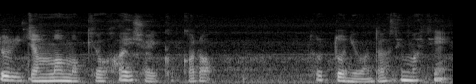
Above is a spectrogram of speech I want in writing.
ドリちゃんママ今日歯医者行くから外には出せません。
